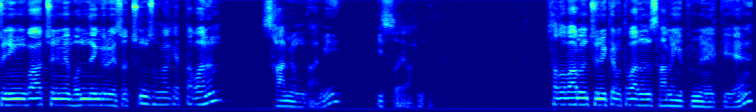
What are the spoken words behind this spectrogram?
주님과 주님의 못된 교회에서 충성하겠다고 하는 사명감이 있어야 합니다. 사도 바울은 주님께로부터 받은 사명이 분명했기에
